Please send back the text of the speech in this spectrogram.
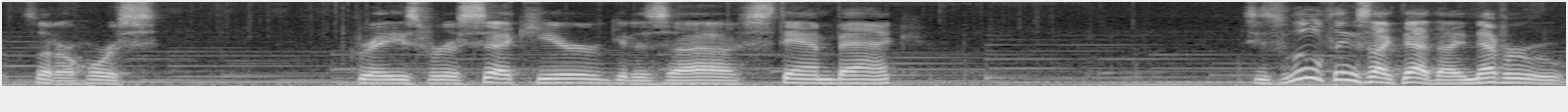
Let's let our horse graze for a sec here, get his uh, stand back. See, it's little things like that that I never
